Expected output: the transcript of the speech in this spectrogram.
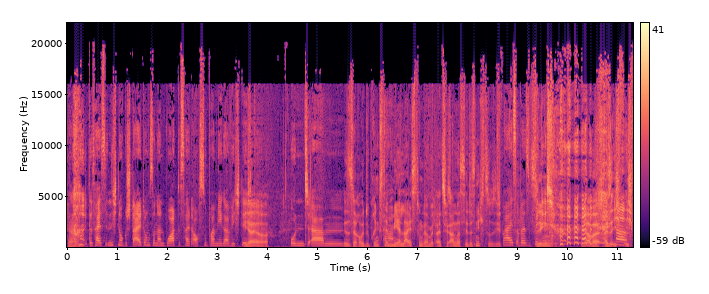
Ja. Das heißt nicht nur Gestaltung, sondern Wort ist halt auch super mega wichtig. Ja, ja. Und, ähm, ist es ja, aber du bringst ja, ja mehr Leistung damit, als wer anders, der das nicht so sieht. Ich weiß, aber es Deswegen, bin ich. ja, aber also ich, ja. ich,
